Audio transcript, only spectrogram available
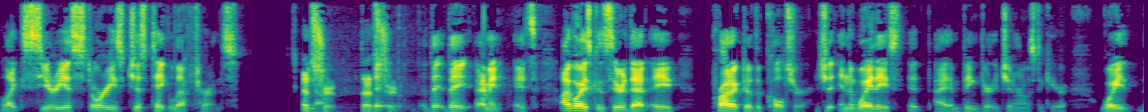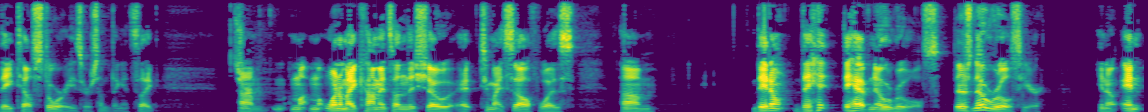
like serious stories just take left turns. That's know, true. That's they, true. They, they, I mean, it's. I've always considered that a product of the culture. In the way they. It, I am being very generalistic here. Way they tell stories or something. It's like, um, m- m- one of my comments on this show uh, to myself was, um, they don't. They they have no rules. There's no rules here, you know. And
